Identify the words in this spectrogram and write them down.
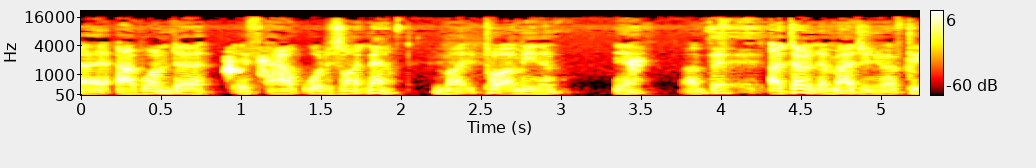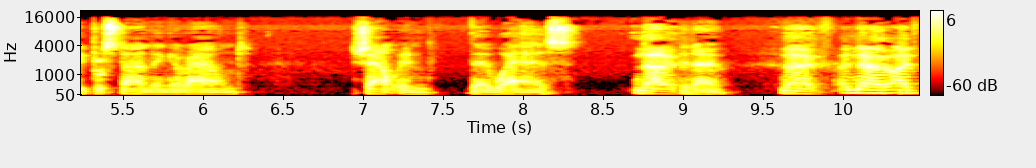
uh, I wonder if how what it's like now. Might put. I mean, uh, yeah. I, I don't imagine you have people standing around shouting their wares. No, You know. No, no. I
